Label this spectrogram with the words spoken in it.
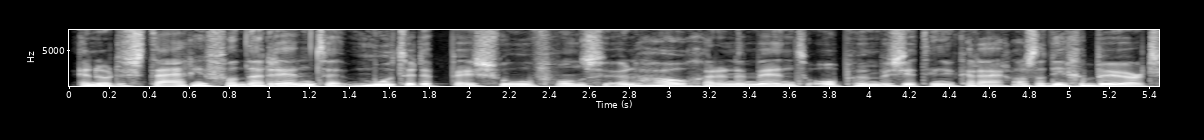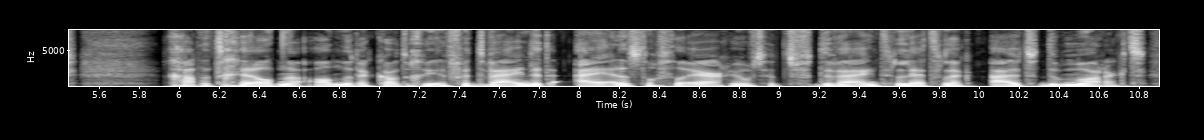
En door de stijging van de rente moeten de pensioenfondsen een hoger rendement op hun bezittingen krijgen. Als dat niet gebeurt, gaat het geld naar andere categorieën. Verdwijnt het, en dat is nog veel erger, jongens. Het verdwijnt letterlijk uit de markt.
